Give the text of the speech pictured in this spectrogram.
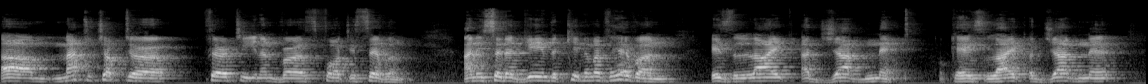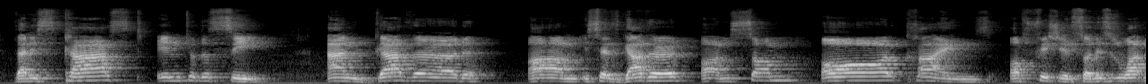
Um, Matthew chapter 13 and verse 47. And he said again, the kingdom of heaven is like a dragnet. Okay, it's like a dragnet that is cast into the sea and gathered, um, it says gathered um, some all kinds of fishes. So this is what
